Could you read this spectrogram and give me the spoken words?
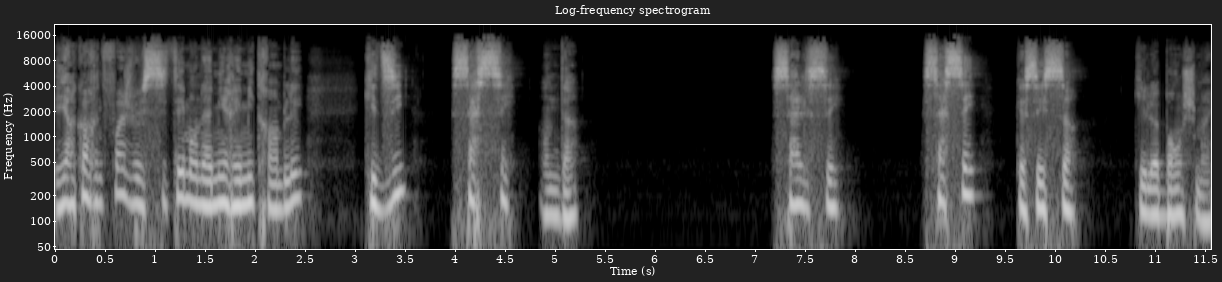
Et encore une fois, je veux citer mon ami Rémi Tremblay qui dit Ça sait en dedans. Ça le sait. Ça sait que c'est ça qui est le bon chemin.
